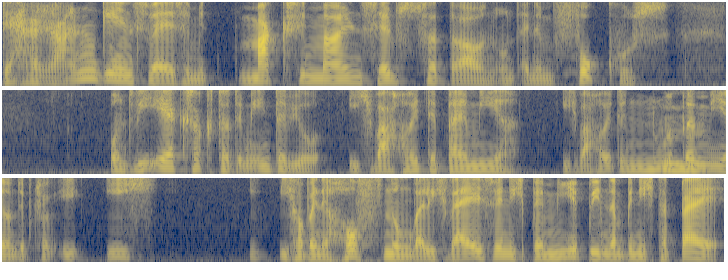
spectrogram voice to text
der Herangehensweise mit maximalem Selbstvertrauen und einem Fokus und wie er gesagt hat im Interview, ich war heute bei mir. Ich war heute nur mhm. bei mir und ich habe gesagt, ich, ich, ich habe eine Hoffnung, weil ich weiß, wenn ich bei mir bin, dann bin ich dabei.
